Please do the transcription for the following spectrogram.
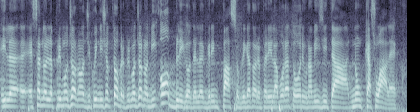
il, eh, essendo il primo giorno, oggi 15 ottobre, primo giorno di obbligo del Green Pass obbligatorio per i lavoratori, una visita non casuale. Ecco.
